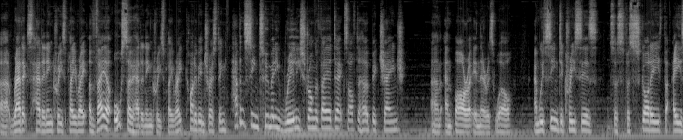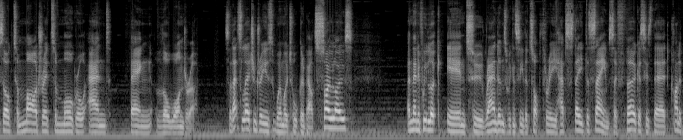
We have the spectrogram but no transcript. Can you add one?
Uh, Radic's had an increased play rate. Avea also had an increased play rate. Kind of interesting. Haven't seen too many really strong Avea decks after her big change. Um, and Bara in there as well. And we've seen decreases to, for Scotty, for Azog, to Mardred, to Morghoul, and Feng the Wanderer. So that's legendaries when we're talking about solos. And then if we look into randoms, we can see the top three have stayed the same. So Fergus is there, kind of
